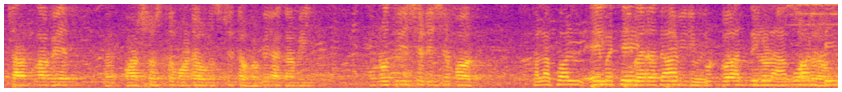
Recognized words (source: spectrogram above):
স্টার ক্লাবের পার্শ্বস্থ মাঠে অনুষ্ঠিত হবে আগামী উনত্রিশে ডিসেম্বর। ফলাফল এই ম্যাচে চার দুই। ফুটবল চার দুই গোলে আগুয়ান টিম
